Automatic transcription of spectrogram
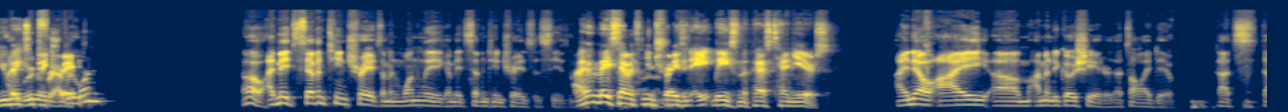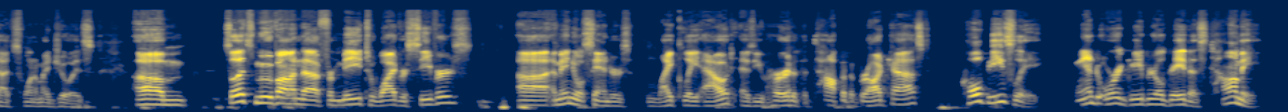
You make for trades. everyone? Oh, I made 17 trades. I'm in one league. I made 17 trades this season. I haven't made 17 trades in eight leagues in the past 10 years. I know. I um, I'm a negotiator. That's all I do. That's that's one of my joys. Um, so let's move on uh, from me to wide receivers. Uh, Emmanuel Sanders likely out, as you heard at the top of the broadcast. Cole Beasley and or Gabriel Davis. Tommy,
